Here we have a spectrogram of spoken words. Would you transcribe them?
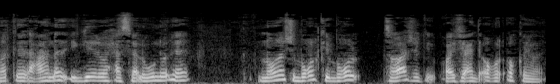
Markeeda caanada iyo geela waxaasaa lagu noolyahay nolosha boqolkii boqol sagaashankii way fiican tahay okay waay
